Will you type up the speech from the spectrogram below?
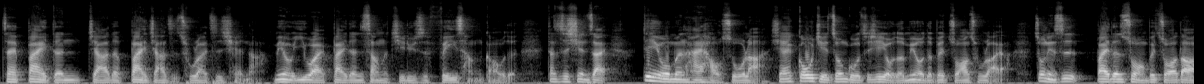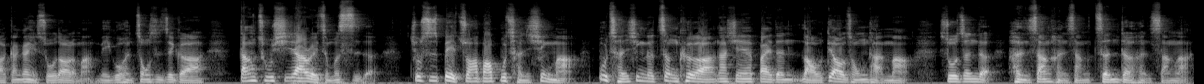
在拜登家的败家子出来之前啊，没有意外，拜登上的几率是非常高的。但是现在电邮们还好说啦，现在勾结中国这些有的没有的被抓出来啊。重点是拜登说谎被抓到啊，刚刚也说到了嘛，美国很重视这个啊。当初希拉瑞怎么死的？就是被抓包不诚信嘛。不诚信的政客啊，那现在拜登老调重弹嘛？说真的，很伤很伤，真的很伤啦，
